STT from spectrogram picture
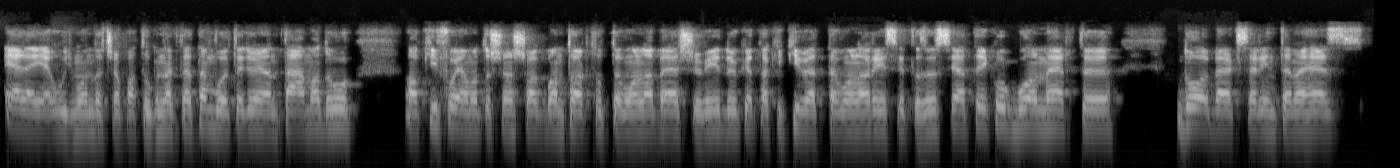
eleje úgymond a csapatuknak, tehát nem volt egy olyan támadó, aki folyamatosan sakban tartotta volna a belső védőket, aki kivette volna a részét az összjátékokból, mert ö, Dolberg szerintem ehhez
